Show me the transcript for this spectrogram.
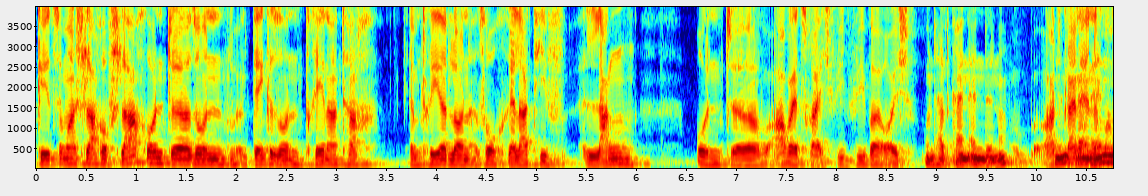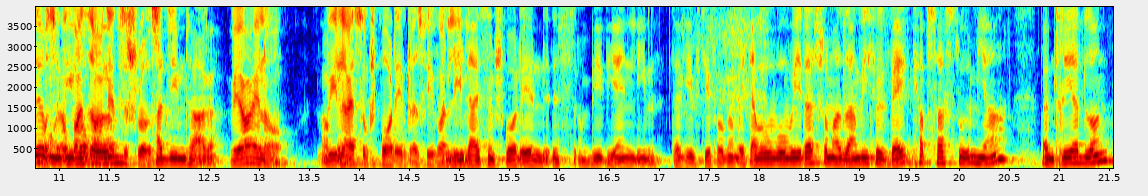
geht es immer Schlag auf Schlag und äh, so ein, ich denke, so ein Trainertag im Triathlon ist auch relativ lang und äh, arbeitsreich, wie, wie bei euch. Und hat kein Ende, ne? Hat kein, kein, Ende. Man muss irgendwann sagen, jetzt ist Schluss. Hat sieben Tage. Ja, genau. Wie Leistungssport eben ist, wie wir ihn lieben. Wie Leistungssport eben ist, wie wir ihn lieben. Da gebe ich dir vollkommen recht. Aber wo wir das schon mal sagen, wie viele Weltcups hast du im Jahr beim Triathlon?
